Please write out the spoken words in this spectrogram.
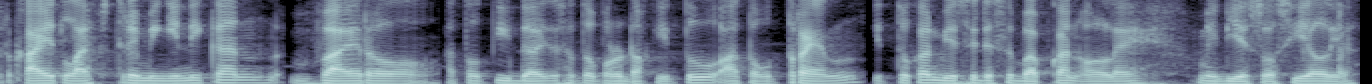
terkait live streaming ini kan viral atau tidaknya satu produk itu atau tren itu kan biasanya disebabkan oleh media sosial ya.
